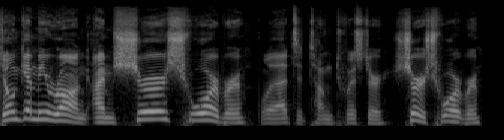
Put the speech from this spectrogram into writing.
Don't get me wrong, I'm sure Schwarber, well, that's a tongue twister, sure, Schwarber,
